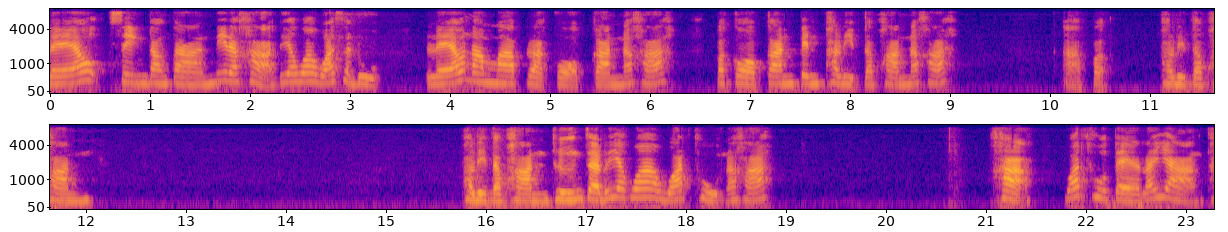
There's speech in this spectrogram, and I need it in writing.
แล้วสิ่งต่างๆนี่แหละค่ะเรียกว่าวัสดุ แล้วนำมาประกอบกันนะคะ ประกอบกันเป็นผลิตภัณฑ์นะคะผลิตภัณฑ์ ผลิตภัณฑ์ถึงจะเรียกว่าวัตถุนะคะ ค่ะ วัตถุแต่ละอย่างท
